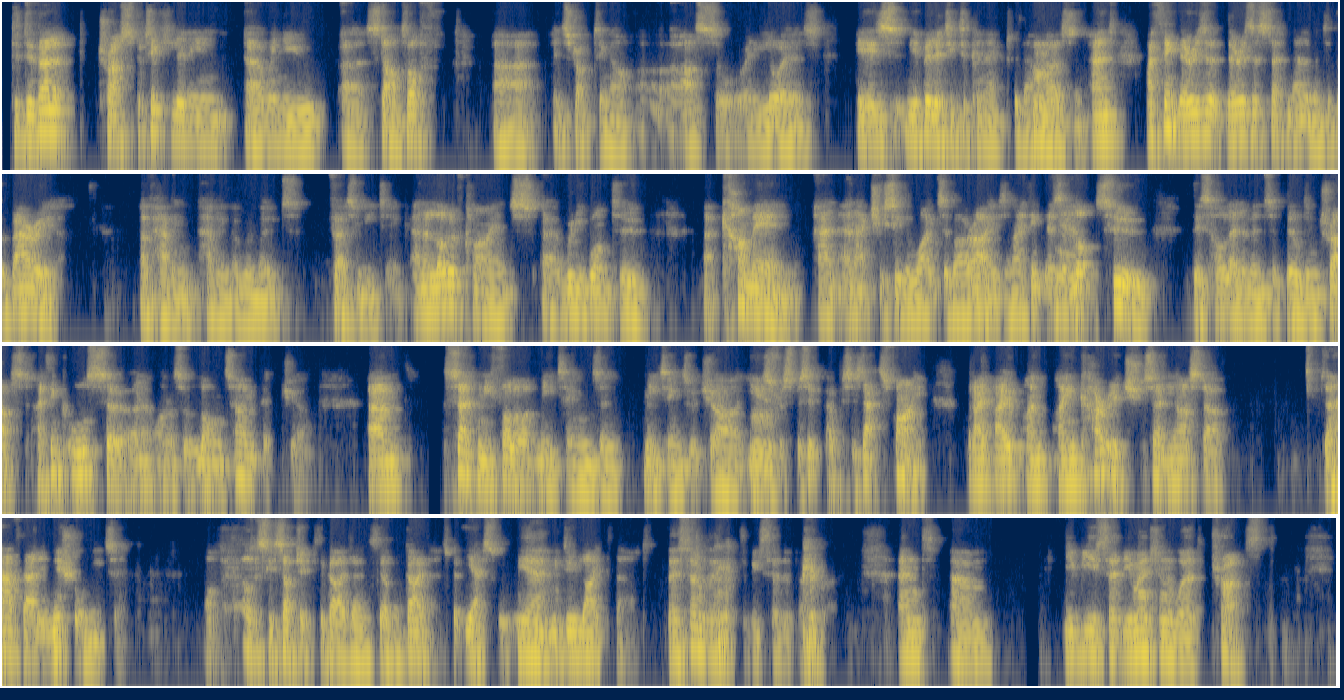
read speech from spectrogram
to develop trust particularly in, uh, when you uh, start off uh, instructing our, us or any lawyers is the ability to connect with that Hmm. person and i think there is a there is a certain element of a barrier of having having a remote first meeting and a lot of clients uh, really want to uh, come in and, and actually see the whites of our eyes and i think there's Yeah. a lot to this whole element of building trust. I think also on a, on a sort of long term picture, um, certainly follow up meetings and meetings which are used Mm. for specific purposes, that's fine. But I, I, I'm, encourage certainly our staff to have that initial meeting. Obviously, subject to the guidelines, government guidelines, but yes, we, we- Yeah. we, do like that. there's something to be said about that. And um, you, you said you mentioned the word trust.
